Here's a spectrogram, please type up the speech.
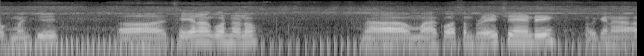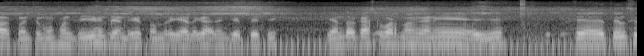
ఒక మంచి చేయాలనుకుంటున్నాను. నా మా కోసం ప్రేర్ చేయండి. ఓకేనా? కొంచెం మమ్మల్ని దీవించండి తొందరగా ఎదగాలని చెప్పేసి. ఎంతో కష్టపడుతున్నాం కానీ తెలిసి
